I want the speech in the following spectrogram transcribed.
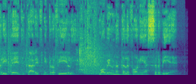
prepaid tarifni profili, mobilna telefonija Srbije –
